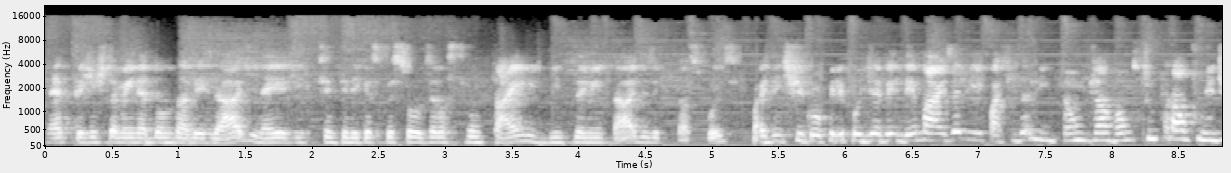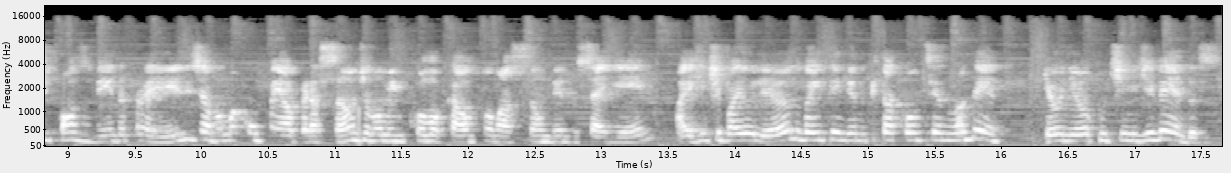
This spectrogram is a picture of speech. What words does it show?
né? Porque a gente também não é dono da verdade, né? E a gente precisa entender que as pessoas elas têm um time de implementar, de executar as coisas. Mas identificou que ele podia vender mais ali, a partir dali. Então já vamos estruturar um funil de pós-venda para ele, já vamos acompanhar a operação, já vamos colocar automação dentro do CRM. Aí a gente vai olhando, vai entendendo o que está acontecendo lá dentro. Reunião com o time de vendas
